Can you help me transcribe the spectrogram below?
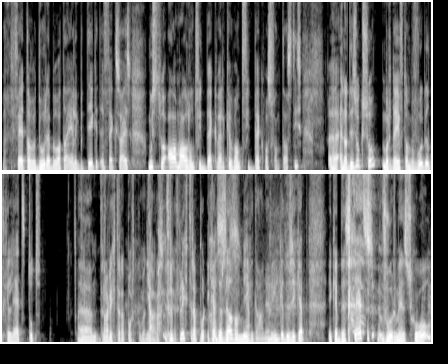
feit dat we doorhebben wat dat eigenlijk betekent, effect size, moesten we allemaal rond feedback werken, want feedback was fantastisch. Uh, en dat is ook zo, maar dat heeft dan bijvoorbeeld geleid tot Um, verplichte rapportcommentaar. Ja, verplichte rapport. Ik heb daar zelf aan meegedaan, Rinke. Dus ik heb, ik heb destijds voor mijn school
